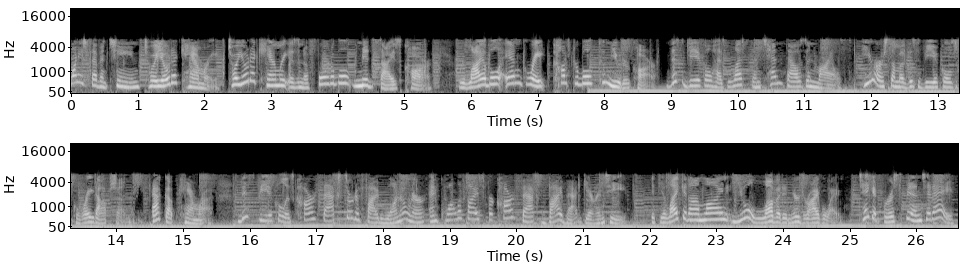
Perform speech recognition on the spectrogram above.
2017 Toyota Camry. Toyota Camry is an affordable midsize car. Reliable and great comfortable commuter car. This vehicle has less than 10,000 miles. Here are some of this vehicle's great options. Backup camera. This vehicle is Carfax certified one owner and qualifies for Carfax buyback guarantee. If you like it online, you'll love it in your driveway. Take it for a spin today.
